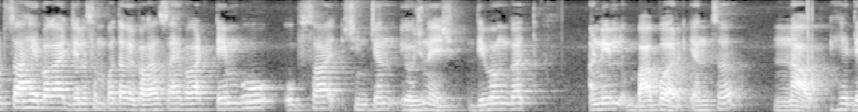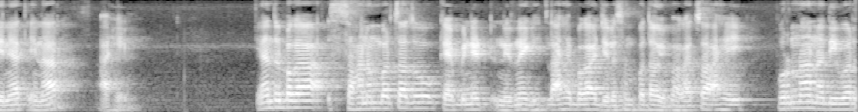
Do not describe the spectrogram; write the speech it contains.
पुढचा आहे बघा जलसंपदा विभागाचा आहे बघा टेंभू उपसा सिंचन योजनेश दिवंगत अनिल बाबर यांचं नाव हे देण्यात येणार आहे. यानंतर बघा सहा नंबरचा जो कॅबिनेट निर्णय घेतला आहे बघा जलसंपदा विभागाचा आहे. पूर्णा नदीवर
